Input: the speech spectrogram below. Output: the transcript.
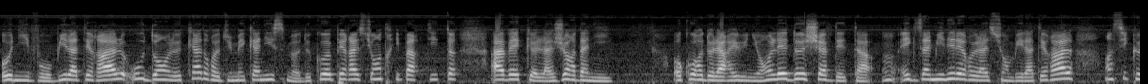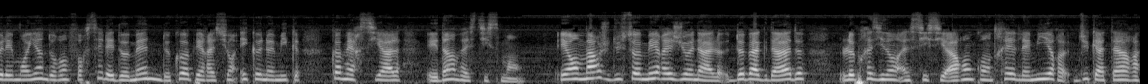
au niveau bilatéral ou dans le cadre du mécanisme de coopération tripartite avec la Jordanie. Au cours de la réunion, les deux chefs d'État ont examiné les relations bilatérales ainsi que les moyens de renforcer les domaines de coopération économique, commerciale et d'investissement. Et en marge du sommet régional de Bagdad, le président al-Sisi a rencontré l'émir du Qatar,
